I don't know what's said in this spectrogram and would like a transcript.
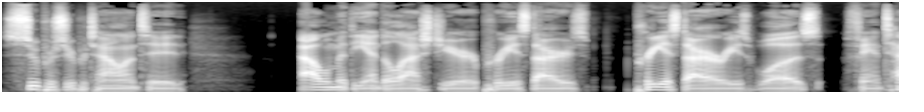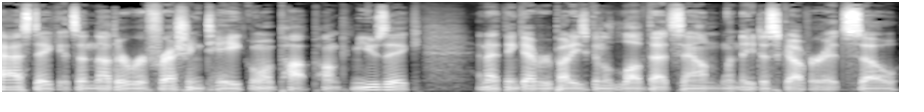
super super talented. Album at the end of last year, Prius Diaries Prius Diaries was fantastic. It's another refreshing take on pop punk music, and I think everybody's going to love that sound when they discover it. So,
